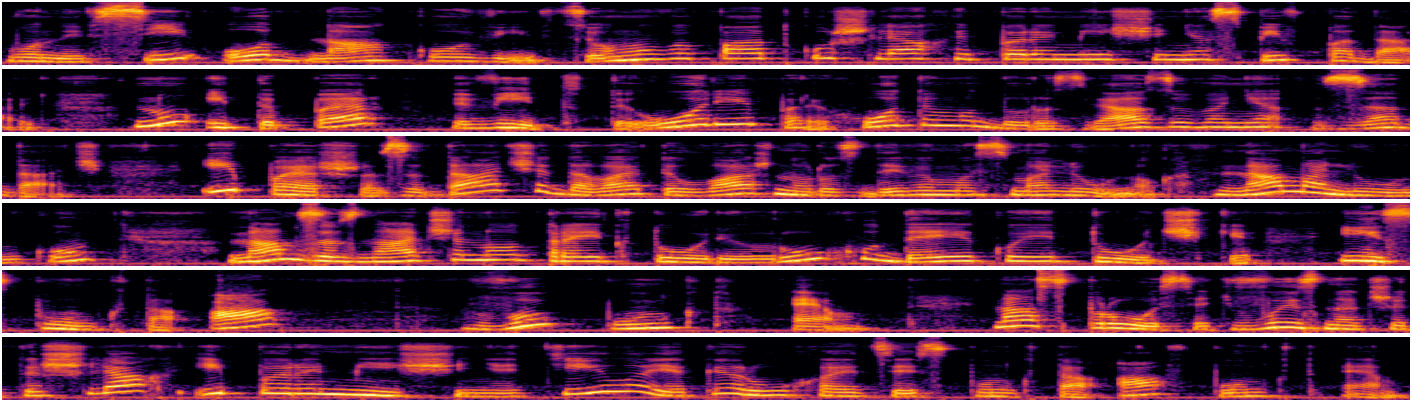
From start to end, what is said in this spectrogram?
вони всі однакові. В цьому випадку шлях і переміщення співпадають. Ну і тепер від теорії переходимо до розв'язування задач. І перша задача, давайте уважно роздивимось малюнок. На малюнку нам зазначено траєкторію руху деякої точки із пункта А в пункт М. Нас просять визначити шлях і переміщення тіла, яке рухається із пункта А в пункт М.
